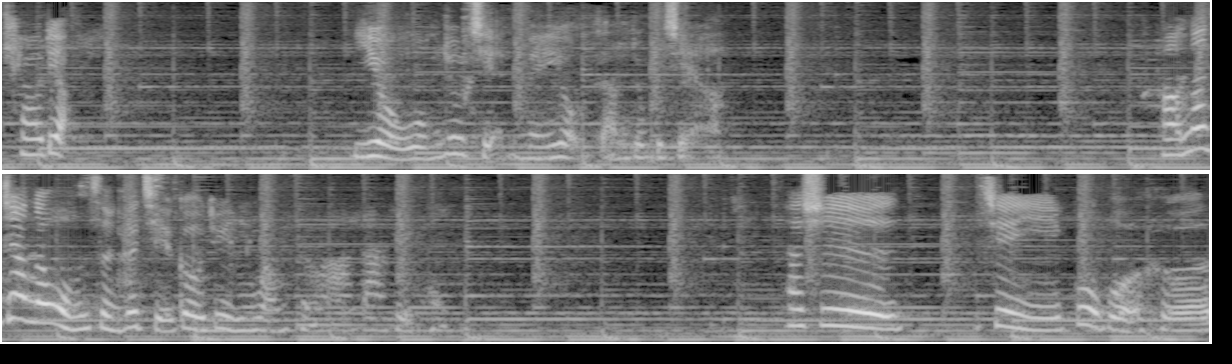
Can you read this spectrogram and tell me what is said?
挑掉。有我们就剪，没有咱们就不剪啊。好，那这样呢，我们整个结构就已经完成了啊！大家可以看，它是介于饽饽和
